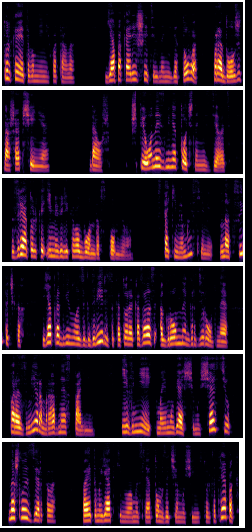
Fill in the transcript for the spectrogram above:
Только этого мне не хватало. Я пока решительно не готова продолжить наше общение. Да уж, шпиона из меня точно не сделать. Зря только имя великого Бонда вспомнила. С такими мыслями на цыпочках я продвинулась к двери, за которой оказалась огромная гардеробная, по размерам равная спальне. И в ней, к моему вящему счастью, нашлось зеркало. Поэтому я откинула мысли о том, зачем мужчине столько тряпок,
